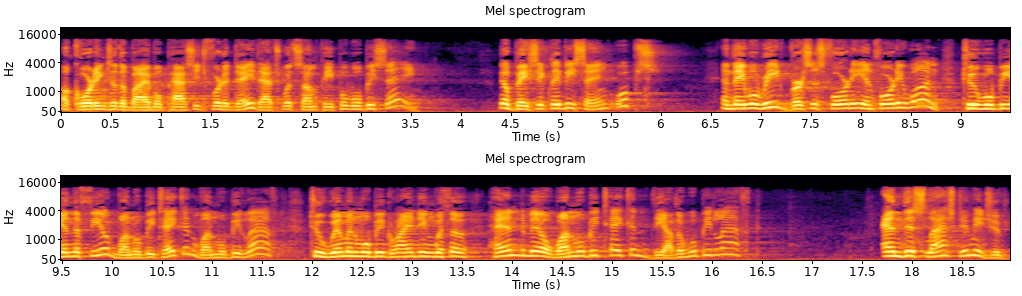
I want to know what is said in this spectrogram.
According to the Bible passage for today, that's what some people will be saying. They'll basically be saying, oops. And they will read verses 40 and 41. Two will be in the field, one will be taken, one will be left. Two women will be grinding with a hand mill, one will be taken, the other will be left. And this last image of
